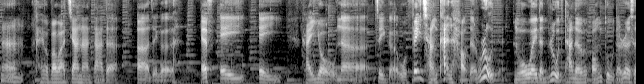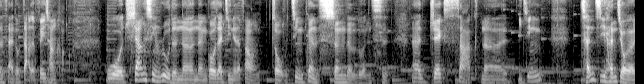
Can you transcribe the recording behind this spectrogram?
那还有包括加拿大的呃这个 F.A a。还有呢，这个我非常看好的 Rude，挪威的 Rude，他的红土的热身赛都打得非常好。我相信 Rude 呢，能够在今年的法网走进更深的轮次。那 Jack Sock 呢，已经沉寂很久了，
